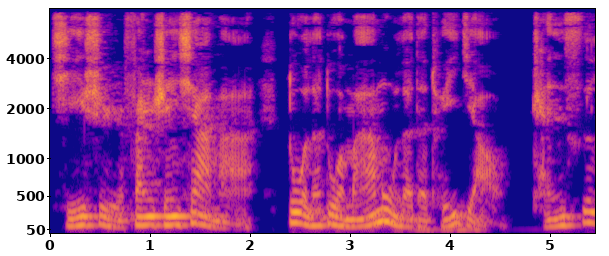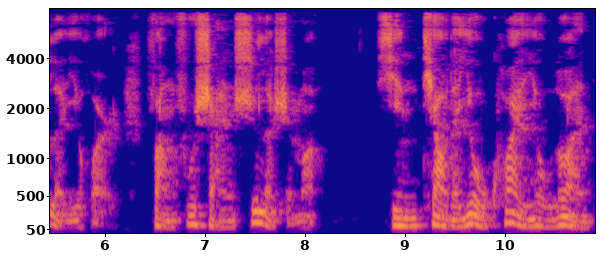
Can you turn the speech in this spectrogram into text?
骑士翻身下马，跺了跺麻木了的腿脚，沉思了一会儿，仿佛闪失了什么，心跳得又快又乱，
